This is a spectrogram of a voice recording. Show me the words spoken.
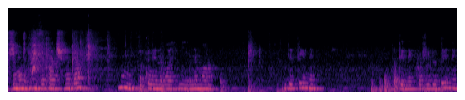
вже можна закінчувати, да? Ну, коли нема, нема дитини, дитини кажу людини.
